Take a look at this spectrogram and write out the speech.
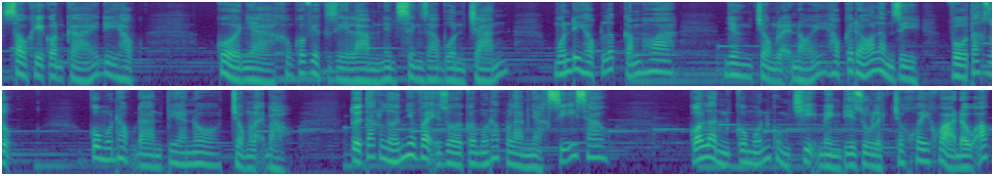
Sau khi con cái đi học, Cô ở nhà không có việc gì làm nên sinh ra buồn chán, Muốn đi học lớp cắm hoa. Nhưng chồng lại nói, học cái đó làm gì? Vô tác dụng. Cô muốn học đàn piano, Chồng lại bảo, Tuổi tác lớn như vậy rồi còn muốn học làm nhạc sĩ sao? Có lần cô muốn cùng chị mình đi du lịch cho khuây khỏa đầu óc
